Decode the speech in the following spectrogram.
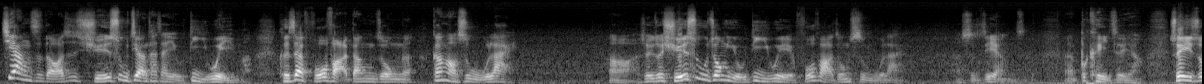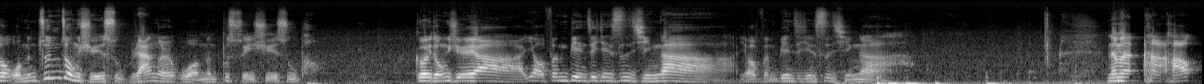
这样子的话是学术，这样他才有地位嘛。可是在佛法当中呢，刚好是无赖啊，所以说学术中有地位，佛法中是无赖啊，是这样子啊，不可以这样。所以说我们尊重学术，然而我们不随学术跑。各位同学呀，要分辨这件事情啊，要分辨这件事情啊。那么 好，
